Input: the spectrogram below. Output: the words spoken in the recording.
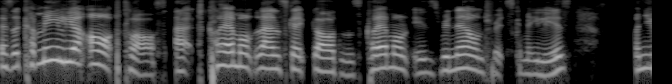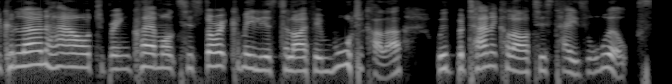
There's a camellia art class at Claremont Landscape Gardens. Claremont is renowned for its camellias. And you can learn how to bring Claremont's historic camellias to life in watercolour with botanical artist Hazel Wilkes.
